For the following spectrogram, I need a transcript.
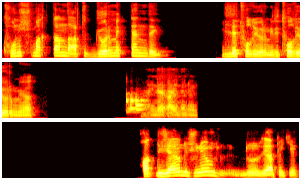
konuşmaktan da artık görmekten de illet oluyorum, irit oluyorum ya. Aynen aynen öyle. Patlayacağını düşünüyor musunuz ya peki?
